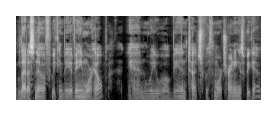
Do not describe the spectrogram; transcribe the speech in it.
let us know if we can be of any more help and we will be in touch with more training as we go.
